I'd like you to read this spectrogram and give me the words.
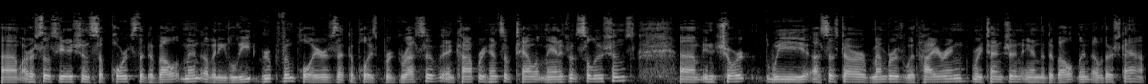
Um, our association supports the development of an elite group of employers that deploys progressive and comprehensive talent management solutions. Um, in short, we assist our members with hiring, retention, and the development of their staff.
